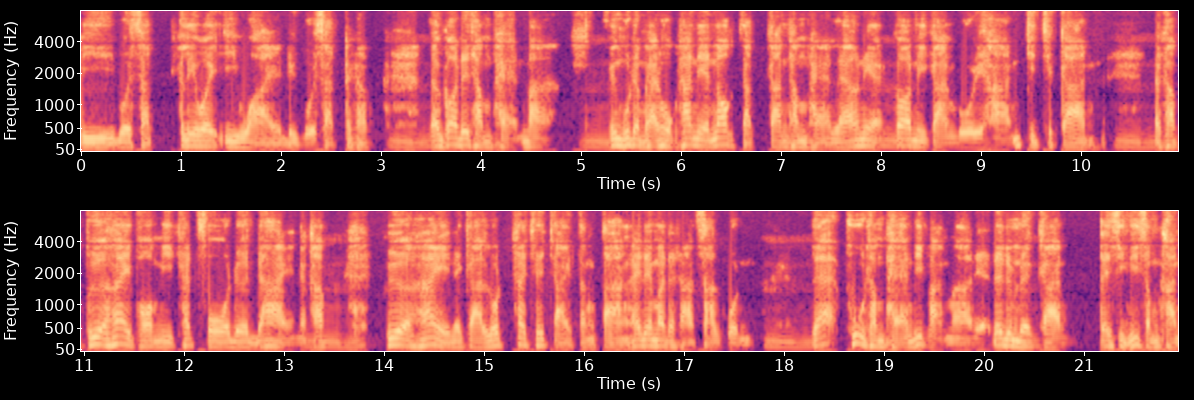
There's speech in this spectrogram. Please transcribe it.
มีบริษัท เขาเรียกว่า EY หนึ่งบริษัทนะครับอืมแล้วก็ได้ทำแผนมาอืมซึ่งผู้ทำแผน 6 ท่านเนี่ยนอกจากการทำแผนแล้วเนี่ยอืมก็มีการบริหารกิจการอืมนะครับ เพื่อให้พอมีแค t โฟเดินได้นะครับอืมเพื่อให้ในการลดค่าใช้จ่ายต่างๆ ให้ได้มาตรฐานสากลอืมและผู้ทำแผนที่ผ่านมาเนี่ยได้ดำเนินการในสิ่งที่สำคัญ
